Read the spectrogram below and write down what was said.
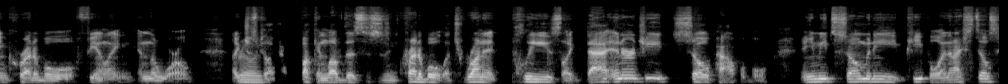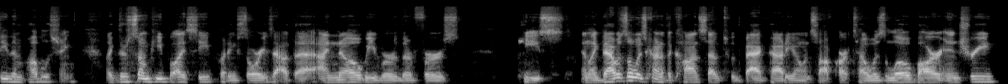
incredible feeling in the world. Like just Really? be like, I fucking love this. This is incredible. Let's run it, please. Like that energy, so palpable. And you meet so many people, and then I still see them publishing. Like there's some people I see putting stories out that I know we were their first piece. And like that was always kind of the concept with back patio and soft cartel was low bar entry.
